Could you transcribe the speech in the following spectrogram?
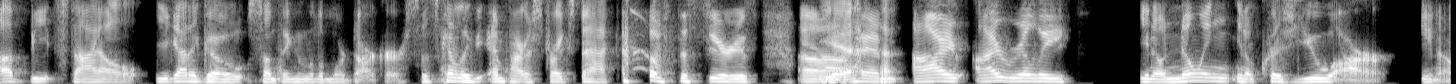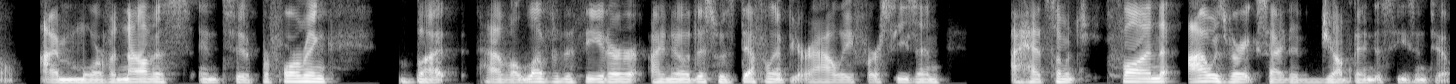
upbeat style? You got to go something a little more darker. So it's kind of like the empire strikes back of the series. Uh, yeah. and i i really you know, knowing, you know, Chris, you are, you know, I'm more of a novice into performing, but have a love for the theater. I know this was definitely up your alley first season. I had so much fun. I was very excited to jump into season two.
